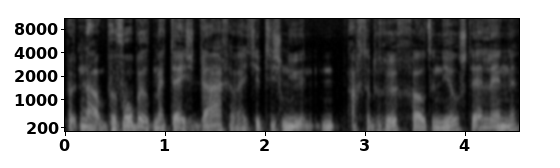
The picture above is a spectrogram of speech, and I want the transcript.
Nou, bijvoorbeeld met deze dagen, weet je. Het is nu achter de rug, grotendeels, de ellende.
